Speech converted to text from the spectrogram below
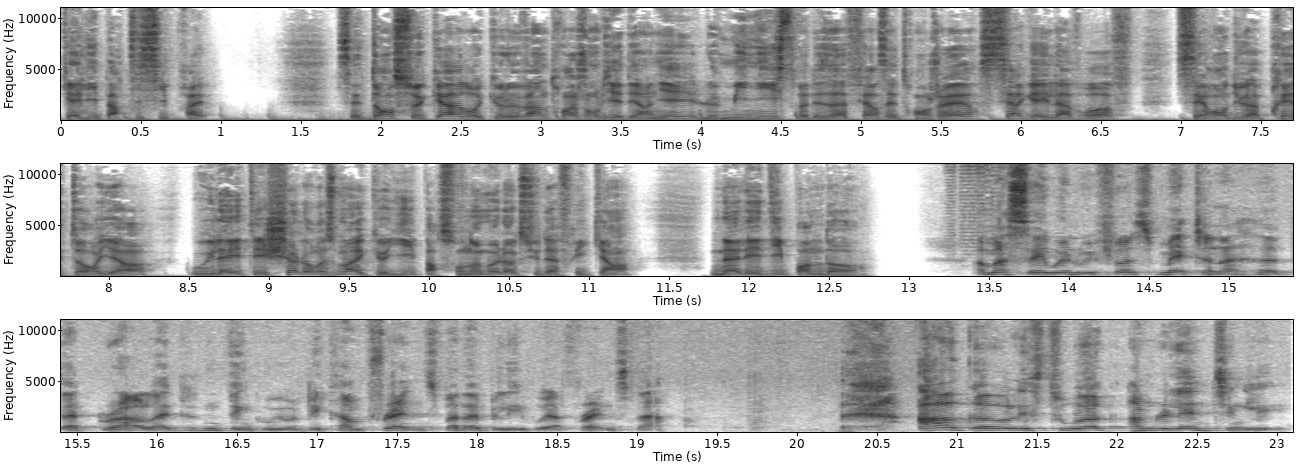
qu'elle y participerait. C'est dans ce cadre que le 23 janvier dernier, le ministre des Affaires étrangères, Sergei Lavrov, s'est rendu à Pretoria où il a été chaleureusement accueilli par son homologue sud-africain, Naledi Pandor. I must say, when we first met and I heard that growl, I didn't think we would become friends, but I believe we are friends now. Our goal is to work unrelentingly.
